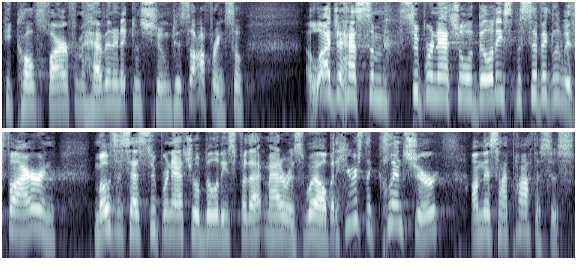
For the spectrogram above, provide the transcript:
he called fire from heaven, and it consumed his offering. So Elijah has some supernatural ability, specifically with fire, and Moses has supernatural abilities for that matter as well. But here's the clincher on this hypothesis.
